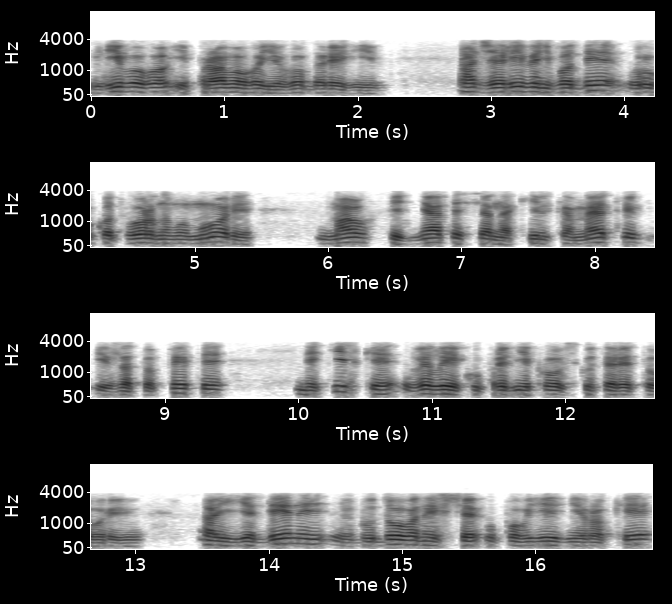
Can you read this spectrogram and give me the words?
лівого і правого його берегів, адже рівень води у рукотворному морі мав піднятися на кілька метрів і затопити не тільки велику придніпровську територію, а й єдиний збудований ще у повоєнні роки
